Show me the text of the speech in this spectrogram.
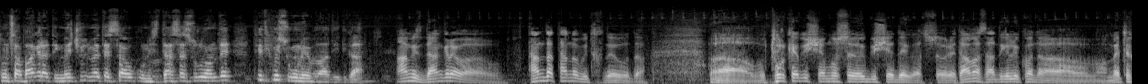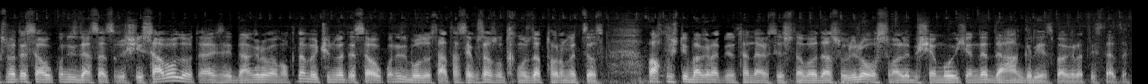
თუმცა ბაგრატი მე-17 საუკუნის დასასრულამდე თითქმის უნებლად იდგა. ამის დანგრევა თანდათანობით ხდებოდა. თურქების შემოსევების შედეგად სწორედ ამას ადგილი ქონდა მე-16 საუკუნის დასაწყისში. საბოლოოდ ესე დანგრევა მოხდა მე-17 საუკუნის ბოლოს 1692 წელს. ვახუშტი ბაგრატიონთან არის ეს ცნობა დასული, რომ ოსმალები შემოიჭრნენ და დაანგრიეს ბაგრატის ტაძარი.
